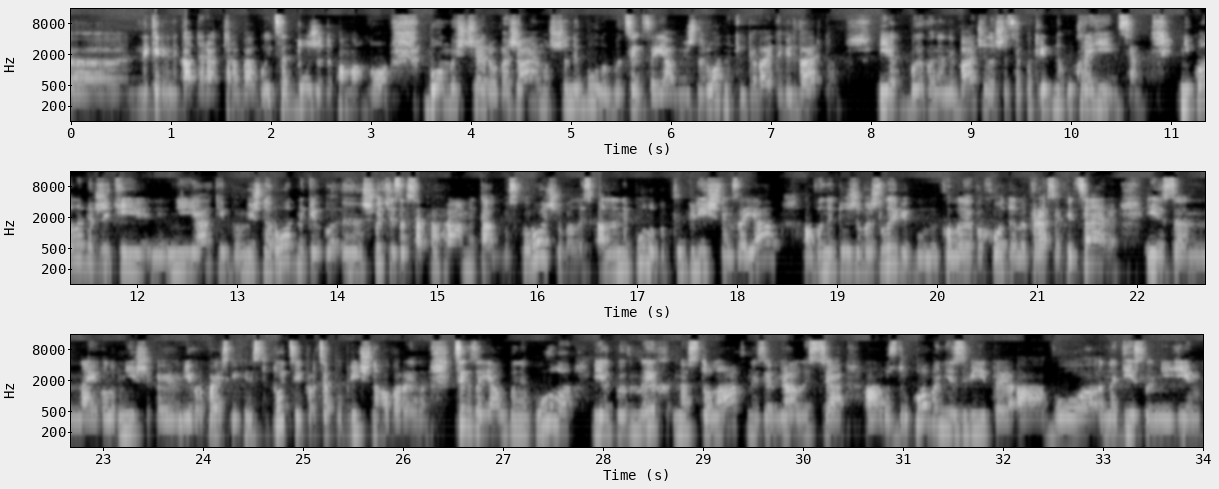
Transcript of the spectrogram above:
не керівника директора БЕБу, і це дуже допомогло. Бо ми щиро вважаємо, що не було б цих заяв міжнародників. Давайте відверто, якби вони не бачили, що це потрібно українцям. Ніколи б в житті ніякі б міжнародники е, е, швидше за все програми так би скорочувались, але не було б публічних заяв. А вони дуже важливі були, коли виходили прес-офіцери із найголовніших європейських інституцій. Про це публічно говорили. Цих заяв би не було, якби в них на столах не з'являлися роздруковані звіти або надіслані їм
